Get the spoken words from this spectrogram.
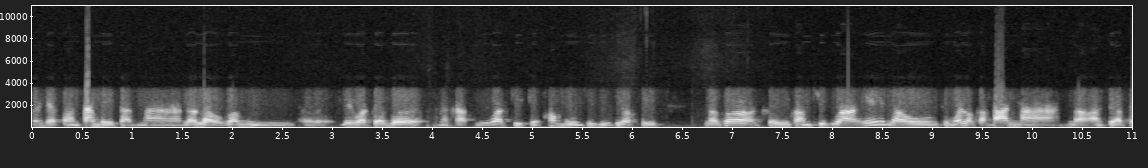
ตั้งแต่ตอนตั้งบริษัทมา แล้วเราก็มีเอ่อเรียกว่าเซิร์ฟเวอร์นะครับ หรือว่าที่เก็บข้อมูลที่อยู่ที่ออฟฟิศ เราก็เคยมีความคิดว่า เอ๊ะเราถึงว่าเรากลับบ้านมา เราอาจจะไป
